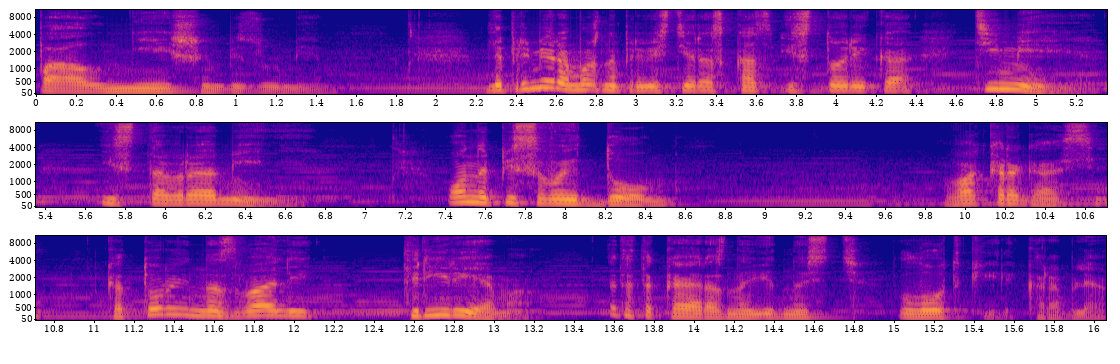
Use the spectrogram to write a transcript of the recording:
полнейшим безумием. Для примера можно привести рассказ историка Тимея из Тавромении. Он описывает дом в Акрагасе, который назвали Трирема, это такая разновидность лодки или корабля.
